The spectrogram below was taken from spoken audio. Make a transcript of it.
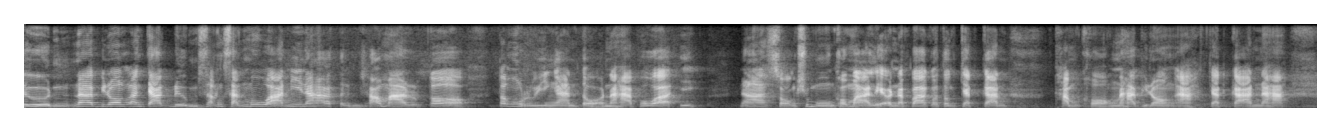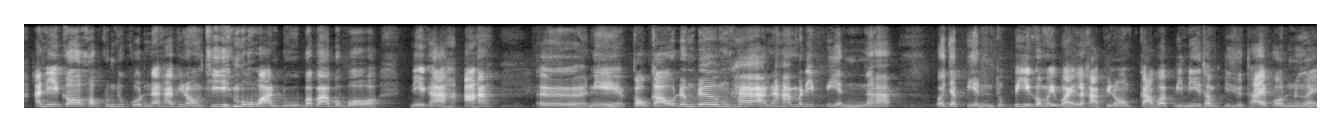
ตื่นนะพี่น้องหลังจากดื่มสังสรรค์เมื่อวานนี้นะคะ ตื่นเช้ามาก็ต้องรุยงานต่อนะคะ เพราะว่าอีกนะสองชั่วโมงเขามาแล้วนะป้าก็ต้องจัดการทำของนะคะพี่น้องอะจัดการนะคะอันนี้ก็ขอบคุณทุกคนนะคะ พี่น้องที่เมื่อวานดูบ้าๆบอๆนี่ค่ะอะ เออ นี่เก่าๆเดิมๆค่ะนะคะไม่ได้เปลี่ยนนะคะว่าจะเปลี่ยนทุกปีก็ไม่ไหวแล้วค่ะ พี่น้องกะว่าปีนี้ทำปีสุดท้ายพราะเหนื่อย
